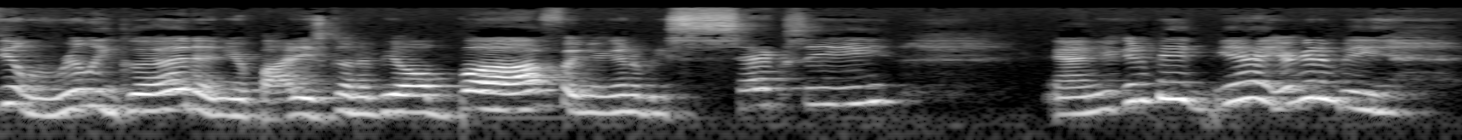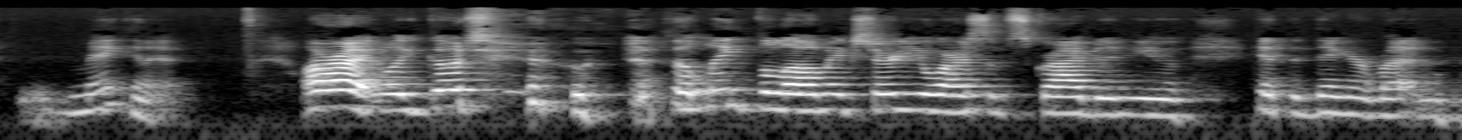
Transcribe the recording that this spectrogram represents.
feel really good and your body's going to be all buff and you're going to be sexy and you're going to be, yeah, you're going to be making it. All right, well, go to the link below. Make sure you are subscribed and you hit the dinger button.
